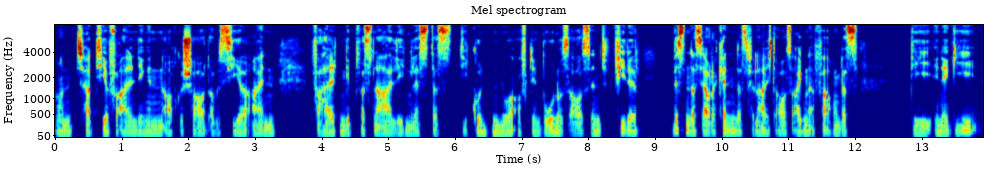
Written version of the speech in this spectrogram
und hat hier vor allen Dingen auch geschaut, ob es hier ein Verhalten gibt, was nahelegen lässt, dass die Kunden nur auf den Bonus aus sind. Viele wissen das ja oder kennen das vielleicht aus eigener Erfahrung, dass die Energie-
